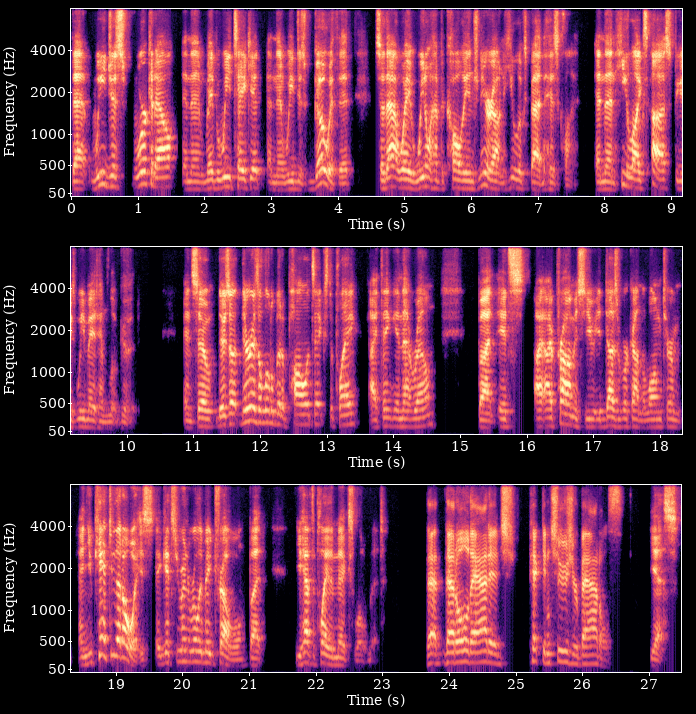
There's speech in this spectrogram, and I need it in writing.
that we just work it out and then maybe we take it and then we just go with it. So that way we don't have to call the engineer out and he looks bad to his client. And then he likes us because we made him look good. And so there's a there is a little bit of politics to play, I think, in that realm. But it's I, I promise you, it does work out in the long term. And you can't do that always. It gets you into really big trouble, but you have to play the mix a little bit. That that old adage, pick and choose your battles. Yes.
